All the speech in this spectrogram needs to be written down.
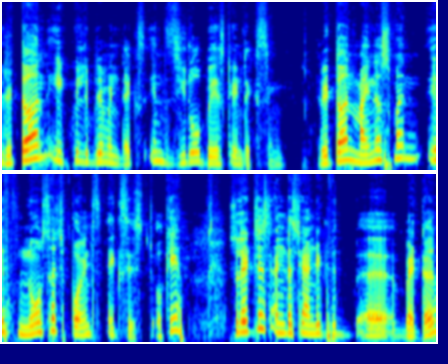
Return equilibrium index in zero-based indexing. Return minus 1 if no such points exist. Okay, so let's just understand it with uh, better.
